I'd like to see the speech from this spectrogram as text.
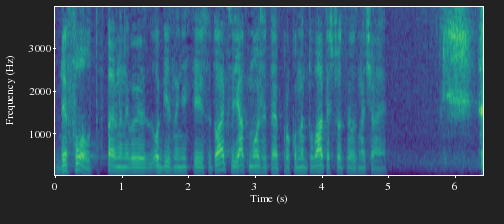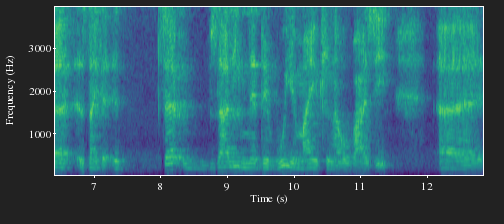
Дефолт, впевнений, ви обізнані з цією ситуацією. Як можете прокоментувати, що це означає? Е, Знаєте, е, це взагалі не дивує, маючи на увазі е,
